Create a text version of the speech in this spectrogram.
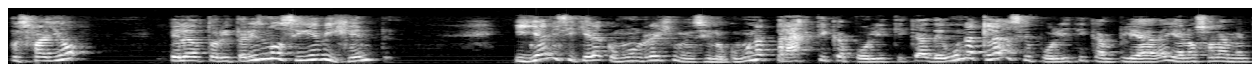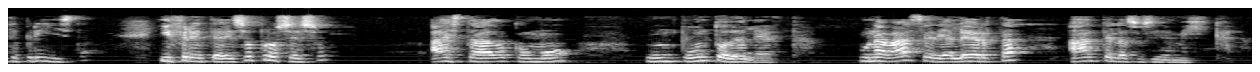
pues falló. El autoritarismo sigue vigente y ya ni siquiera como un régimen, sino como una práctica política de una clase política ampliada, ya no solamente priista, y frente a ese proceso ha estado como un punto de alerta. una base de alerta ante la sociedad mexicana.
